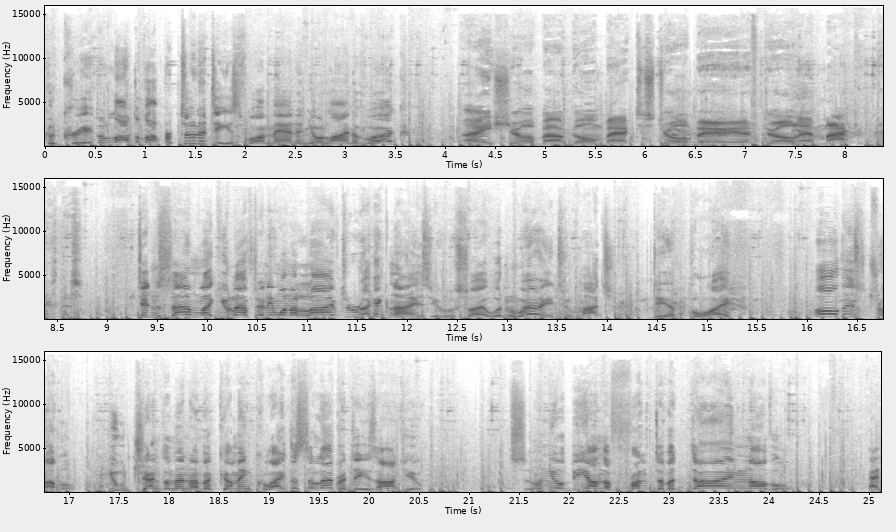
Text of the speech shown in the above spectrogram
Could create a lot of opportunities for a man in your line of work. I ain't sure about going back to Strawberry after all that Micah business. Didn't sound like you left anyone alive to recognize you, so I wouldn't worry too much, dear boy. All this trouble. You gentlemen are becoming quite the celebrities, aren't you? Soon you'll be on the front of a dime novel. And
